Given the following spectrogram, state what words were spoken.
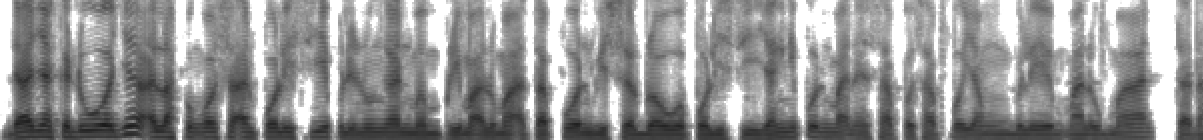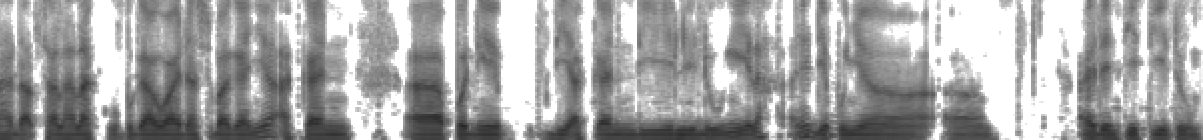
Dan yang keduanya adalah penguasaan polisi perlindungan memberi maklumat ataupun whistleblower polisi. Yang ini pun maknanya siapa-siapa yang boleh maklumat terhadap salah laku pegawai dan sebagainya akan uh, apa ni dia akan dilindungi lah ya, dia Mhm. punya uh, identiti tu.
